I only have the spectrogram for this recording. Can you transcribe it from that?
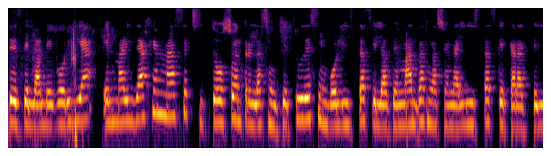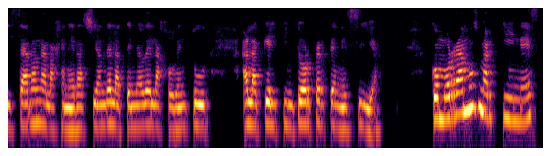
desde la alegoría el maridaje más exitoso entre las inquietudes simbolistas y las demandas nacionalistas que caracterizaron a la generación del Ateneo de la Juventud a la que el pintor pertenecía. Como Ramos Martínez,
